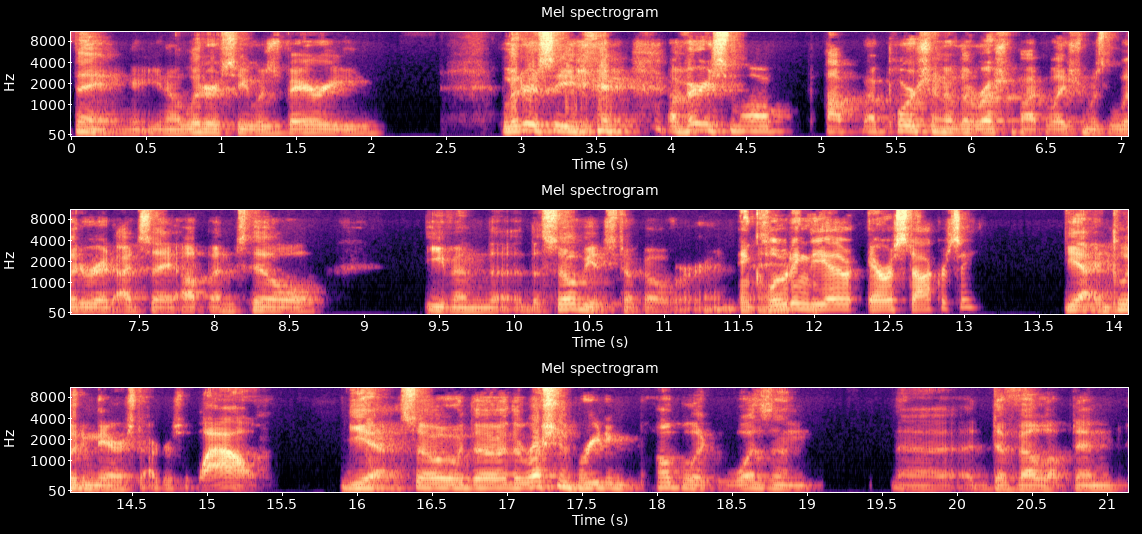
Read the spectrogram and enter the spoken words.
thing. You know literacy was very literacy a very small pop, a portion of the russian population was literate i'd say up until even the, the soviets took over. And, including and, the aristocracy? Yeah including the aristocracy. Wow yeah, so the the Russian breeding public wasn't uh, developed, and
